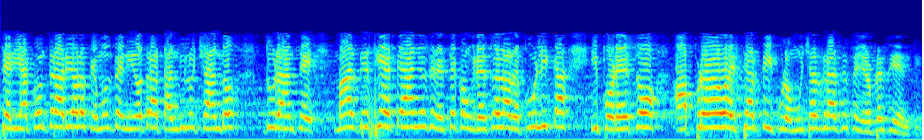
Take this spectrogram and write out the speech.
sería contrario a lo que hemos venido tratando y luchando durante más de siete años en este Congreso de la República y por eso apruebo este artículo. Muchas gracias, señor presidente.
